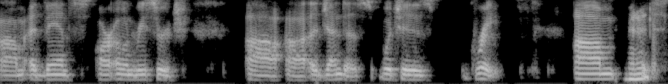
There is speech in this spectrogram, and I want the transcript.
um, advance our own research uh, uh, agendas, which is great. Um, Minutes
